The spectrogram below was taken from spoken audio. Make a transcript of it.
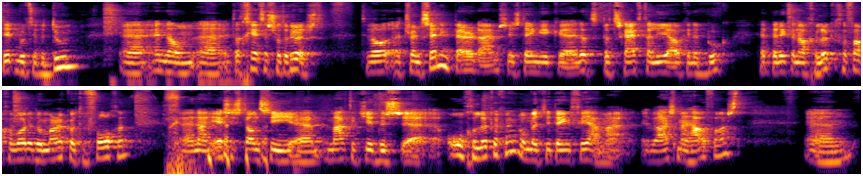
dit moeten we doen. en dan, dat geeft een soort rust. Terwijl Transcending Paradigms is, denk ik, dat, dat schrijft Talia ook in het boek. Ben ik er nou gelukkiger van geworden door Marco te volgen? nou, in eerste instantie maakt het je dus ongelukkiger, omdat je denkt: van ja, maar waar is mijn houvast? Um,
